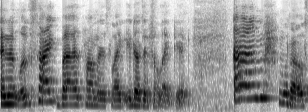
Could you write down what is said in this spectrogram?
and it looks tight but i promise like it doesn't feel like it. Um what else?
